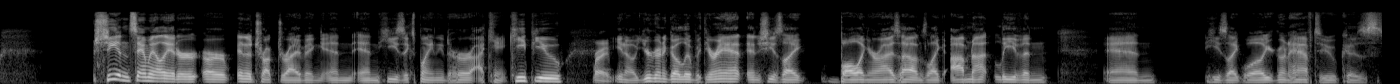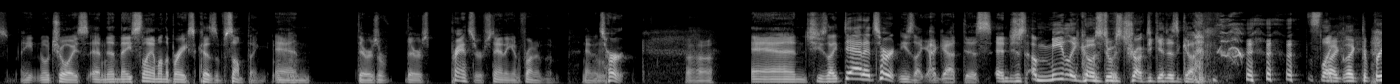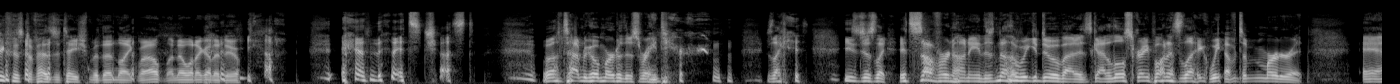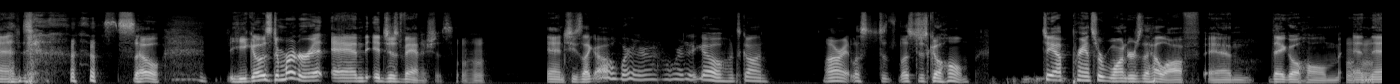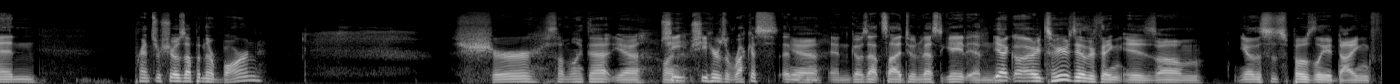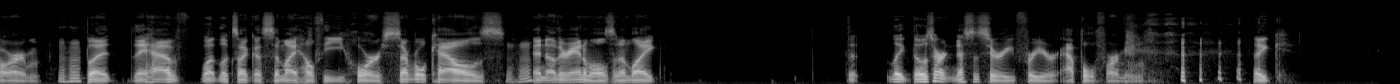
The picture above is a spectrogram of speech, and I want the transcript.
she and Sam Elliott are, are in a truck driving and and he's explaining to her, I can't keep you Right. you know, you're going to go live with your aunt. And she's like bawling her eyes out and is like, I'm not leaving. And he's like, well, you're going to have to because ain't no choice. And then they slam on the brakes because of something. And there's a there's Prancer standing in front of them and it's hurt. Uh huh. And she's like, Dad, it's hurt. And he's like, I got this. And just immediately goes to his truck to get his gun. it's Like, like, like the briefest of hesitation, but then like, well, I know what I got to do. yeah. And then it's just, well, time to go murder this reindeer. he's like, he's just like, it's suffering, honey. There's nothing we can do about it. It's got a little scrape on its leg. We have to murder it. And so he goes to murder it, and it just vanishes. Mhm. And she's like, "Oh, where where did it go? It's gone. All right, let's just, let's just go home." So yeah, Prancer wanders the hell off, and they go home, Mhm. and then Prancer shows up in their barn. Sure, something like that. Yeah. She she hears a ruckus and Yeah. and goes outside to investigate and Yeah. go- All right. So here's the other thing: is um, you know, this is supposedly a dying farm, Mhm. but they have what looks like a semi-healthy horse, several cows, Mhm. and other animals, and I'm like, that like those aren't necessary for your apple farming. like,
